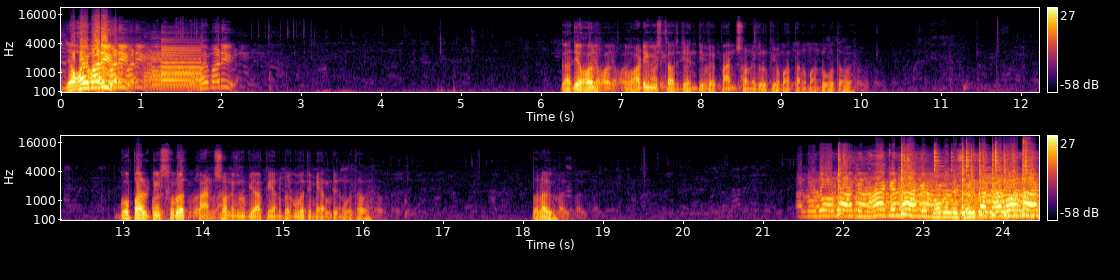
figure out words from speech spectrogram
જો મળી જો મળી ગાદિયા હોલ વાડી વિસ્તાર જયંતિભાઈ પાંચસો ની રૂપિયા માતાનું માંડવું હોતા હવે. ગોપાલ ટી સુરત પાંચસો ની રૂપિયા આપી અને ભગવતી મેલડી નું બતાવે. ભલાયું લોડો નાગ નાગ નાગ, મોગલ સુરતા કાલો નાગ,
